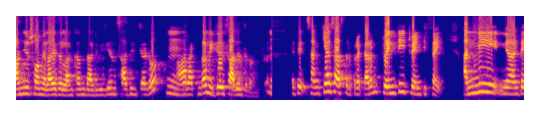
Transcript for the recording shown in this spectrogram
ఆంజనేయ స్వామి ఎలా అయితే లంకను దాటి విజయం సాధించాడో. ఆ రకంగా విజయం సాధించగలుగుతారు. అయితే సంఖ్యాశాస్త్ర ప్రకారం ట్వంటీ ట్వంటీ ఫైవ్. అన్ని అంటే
